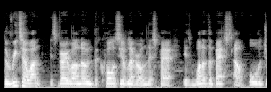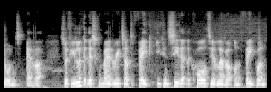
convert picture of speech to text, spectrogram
The retail one is very well known. The quality of leather on this pair is one of the best out of all the Jordans ever. So if you look at this compared retail to fake, you can see that the quality of leather on the fake one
